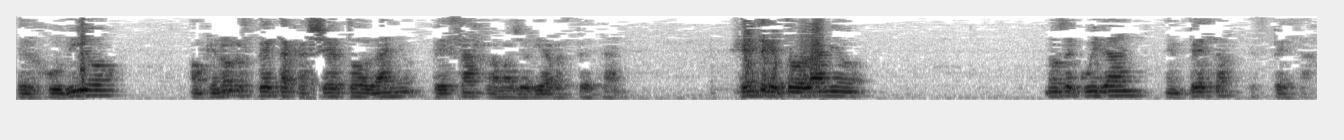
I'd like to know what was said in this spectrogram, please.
El judío, aunque no respeta kasher todo el año, Pesach la mayoría respetan. Gente que todo el año no se cuidan, en Pesach es Pesach.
